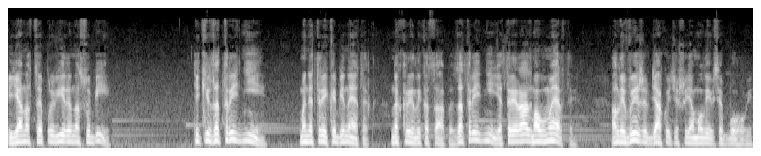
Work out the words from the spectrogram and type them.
І я на це провірив на собі. Тільки за три дні мене три кабінети накрили кацапи. За три дні я три рази мав вмерти. Але вижив, дякуючи, що я молився Богові.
